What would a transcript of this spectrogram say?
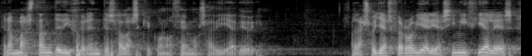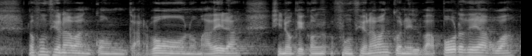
eran bastante diferentes a las que conocemos a día de hoy. Las ollas ferroviarias iniciales no funcionaban con carbón o madera, sino que funcionaban con el vapor de agua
